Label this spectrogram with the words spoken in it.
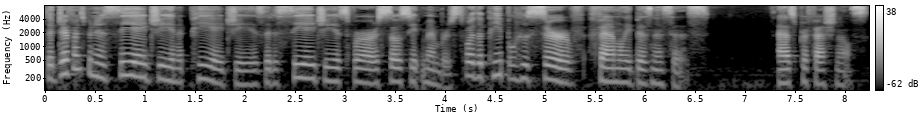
The difference between a CAG and a PAG is that a CAG is for our associate members, for the people who serve family businesses as professionals.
